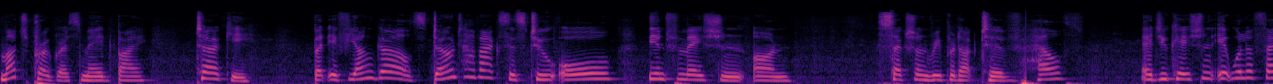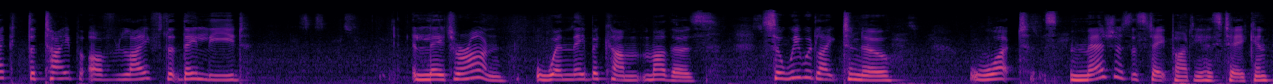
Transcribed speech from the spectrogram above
much progress made by Turkey. But if young girls don't have access to all the information on sexual and reproductive health, education, it will affect the type of life that they lead later on when they become mothers. So we would like to know what measures the State Party has taken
